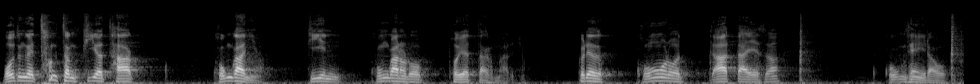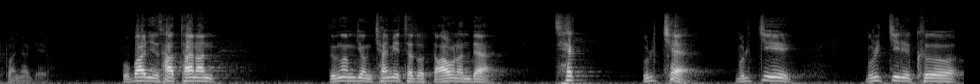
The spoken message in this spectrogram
모든 게 텅텅 비어 다 공간이요. 빈 공간으로 보였다 그 말이죠. 그래서 공으로 나왔다 해서 공생이라고 번역해요. 우반이 사탄은 능엄경 제 밑에도 나오는데 책, 물체, 물질, 물질 그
